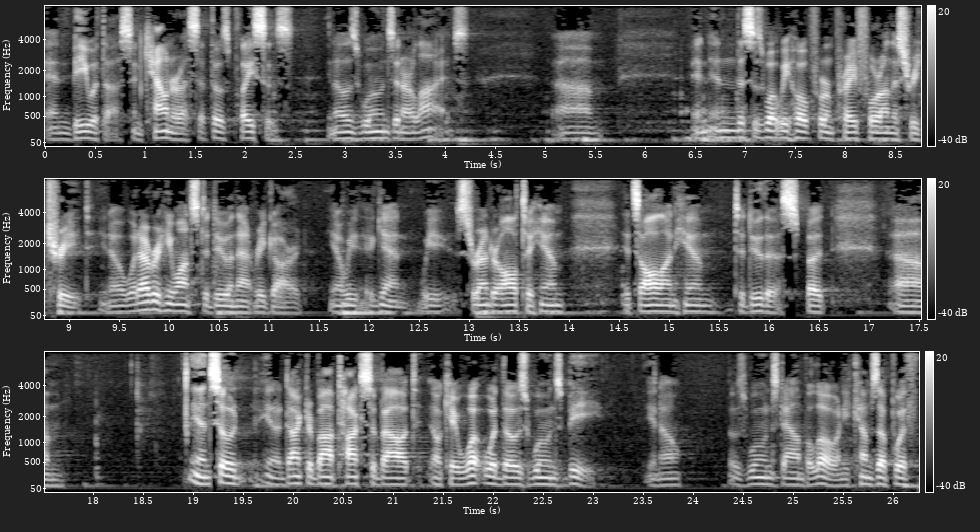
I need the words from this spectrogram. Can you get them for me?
and be with us, encounter us at those places, you know, those wounds in our lives. Um, and, and this is what we hope for and pray for on this retreat. You know, whatever He wants to do in that regard. You know, we again we surrender all to Him. It's all on Him to do this. But um, and so, you know, Dr. Bob talks about, okay, what would those wounds be? You know, those wounds down below. And he comes up with,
